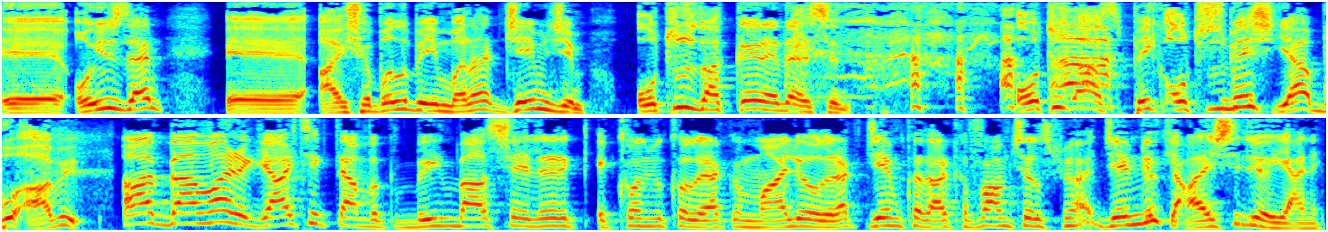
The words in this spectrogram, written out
E, o yüzden e, Ayşe Balıbey'in bana Cem'cim 30 dakikaya ne dersin? 30 az. Peki 35 ya bu abi Abi ben var ya gerçekten bakın benim bazı şeylere ekonomik olarak ve mali olarak Cem kadar kafam çalışmıyor. Cem diyor ki Ayşe diyor yani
